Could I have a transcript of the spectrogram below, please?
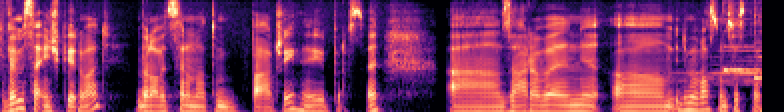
viem sa inšpirovať, veľa vecí sa nám na tom páči, hej, proste. A zároveň um, ideme vlastnou cestou.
